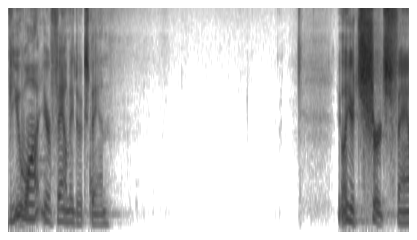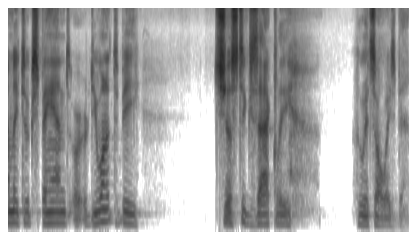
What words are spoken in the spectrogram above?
Do you want your family to expand? You want your church family to expand, or do you want it to be just exactly who it's always been?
